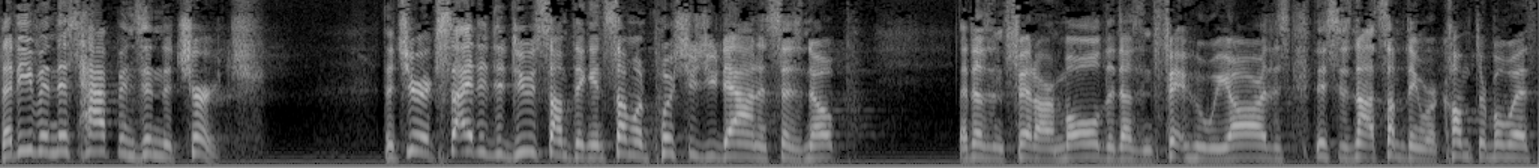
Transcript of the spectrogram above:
That even this happens in the church. That you're excited to do something and someone pushes you down and says, nope, that doesn't fit our mold. It doesn't fit who we are. This, this is not something we're comfortable with.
